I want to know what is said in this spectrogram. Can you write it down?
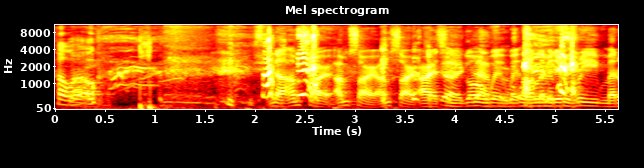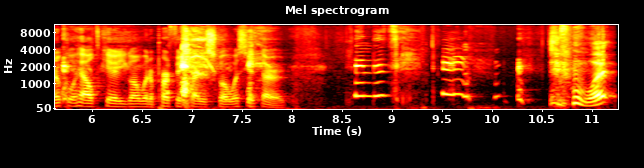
Hello. no, I'm sorry. I'm sorry. I'm sorry. All right, so you're going with, with unlimited free medical health care. You're going with a perfect credit score. What's your third? I think the same thing. what?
